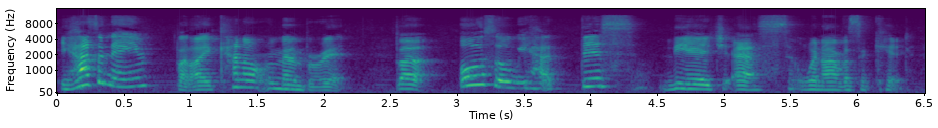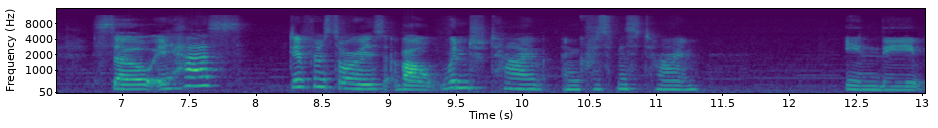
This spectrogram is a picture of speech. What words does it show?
It has a name, but I cannot remember it. But also we had this VHS when I was a kid. So it has different stories about winter time and Christmas time in the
